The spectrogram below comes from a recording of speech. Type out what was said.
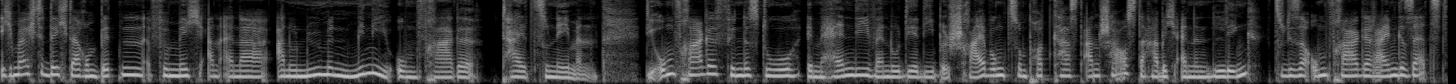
Ich möchte dich darum bitten, für mich an einer anonymen Mini-Umfrage teilzunehmen. Die Umfrage findest du im Handy, wenn du dir die Beschreibung zum Podcast anschaust. Da habe ich einen Link zu dieser Umfrage reingesetzt.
